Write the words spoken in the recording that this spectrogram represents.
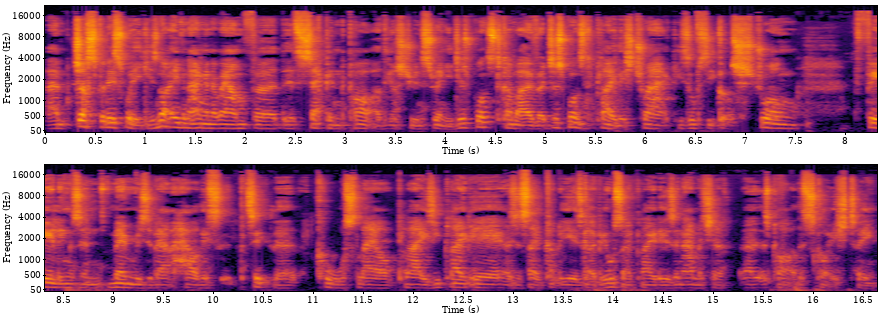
um, just for this week. He's not even hanging around for the second part of the Austrian swing. He just wants to come over, just wants to play this track. He's obviously got strong feelings and memories about how this particular course layout plays. He played here, as I say, a couple of years ago, but he also played as an amateur uh, as part of the Scottish team.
